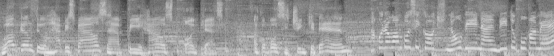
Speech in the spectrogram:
Welcome to Happy Spouse, Happy House Podcast. Ako po si Chinky Tan. Ako naman po si Coach Novi. Nandito po kami,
